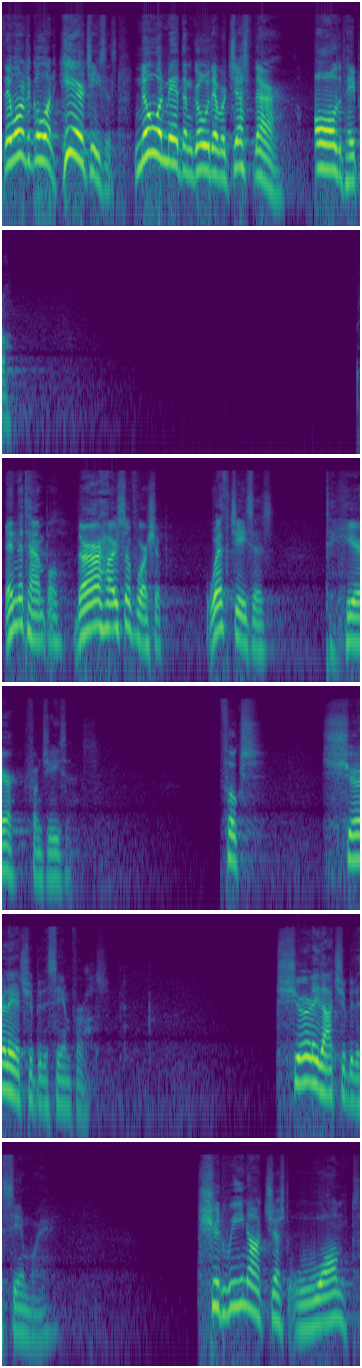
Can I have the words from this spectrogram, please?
They wanted to go and hear Jesus. No one made them go. They were just there. All the people. In the temple, their house of worship, with Jesus, to hear from Jesus. Folks, surely it should be the same for us. Surely that should be the same way. Should we not just want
